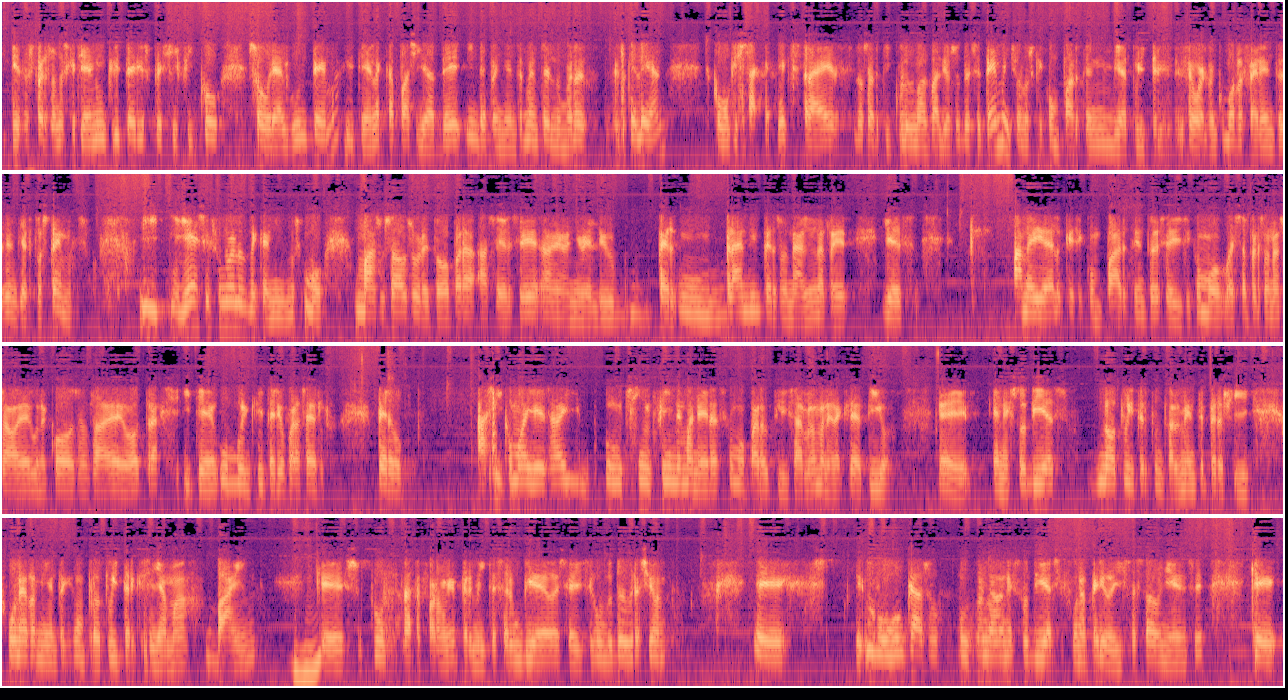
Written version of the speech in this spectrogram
esas personas que tienen un criterio específico sobre algún tema y tienen la capacidad de, independientemente del número de que lean, como que extraer los artículos más valiosos de ese tema y son los que comparten vía Twitter y se vuelven como referentes en ciertos temas. Y, y ese es uno de los mecanismos como más usados sobre todo para hacerse a, a nivel de per, branding personal en la red y es a medida de lo que se comparte, entonces se dice como esta persona sabe de una cosa, sabe de otra y tiene un buen criterio para hacerlo. Pero así como hay esa, hay un sinfín de maneras como para utilizarlo de manera creativa. Eh, en estos días, no Twitter puntualmente, pero sí una herramienta que compró Twitter que se llama Vine, uh -huh. que es una plataforma que permite hacer un video de 6 segundos de duración. Eh, hubo un caso muy sonado en estos días y fue una periodista estadounidense que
